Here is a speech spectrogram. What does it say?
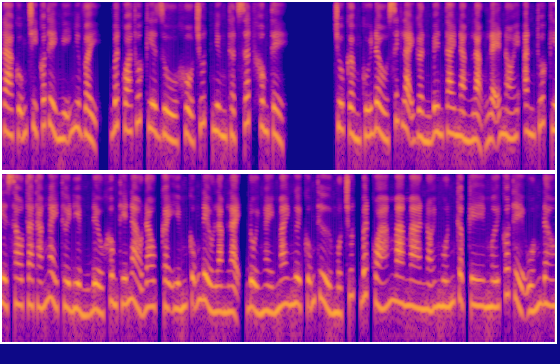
Ta cũng chỉ có thể nghĩ như vậy, bất quá thuốc kia dù khổ chút nhưng thật rất không tệ. Chu cầm cúi đầu xích lại gần bên tai nàng lặng lẽ nói ăn thuốc kia sau ta tháng ngày thời điểm đều không thế nào đau, cái yếm cũng đều làm lại, đổi ngày mai ngươi cũng thử một chút bất quá ma ma nói muốn cập kê mới có thể uống đâu.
